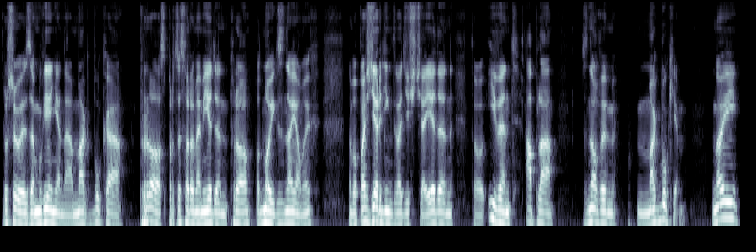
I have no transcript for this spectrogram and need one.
ruszyły zamówienia na MacBooka Pro z procesorem M1 Pro od moich znajomych. No bo październik 21 to event Apple'a z nowym MacBookiem. No i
